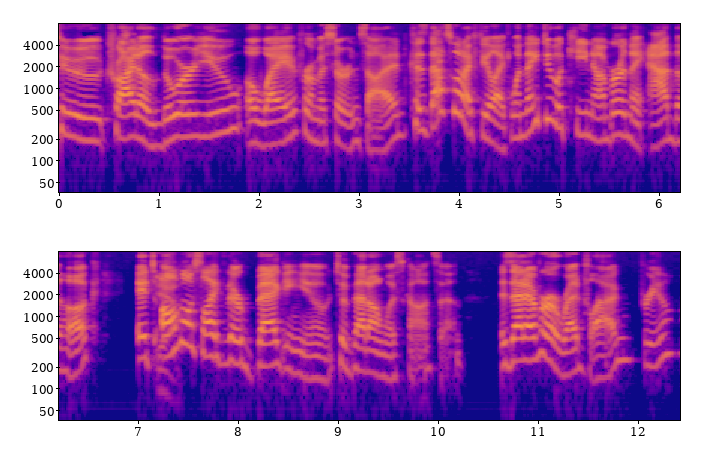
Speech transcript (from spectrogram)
to try to lure you away from a certain side because that's what I feel like when they do a key number and they add the hook, it's Yeah. almost like they're begging you to bet on Wisconsin. Is that ever a red flag for you?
